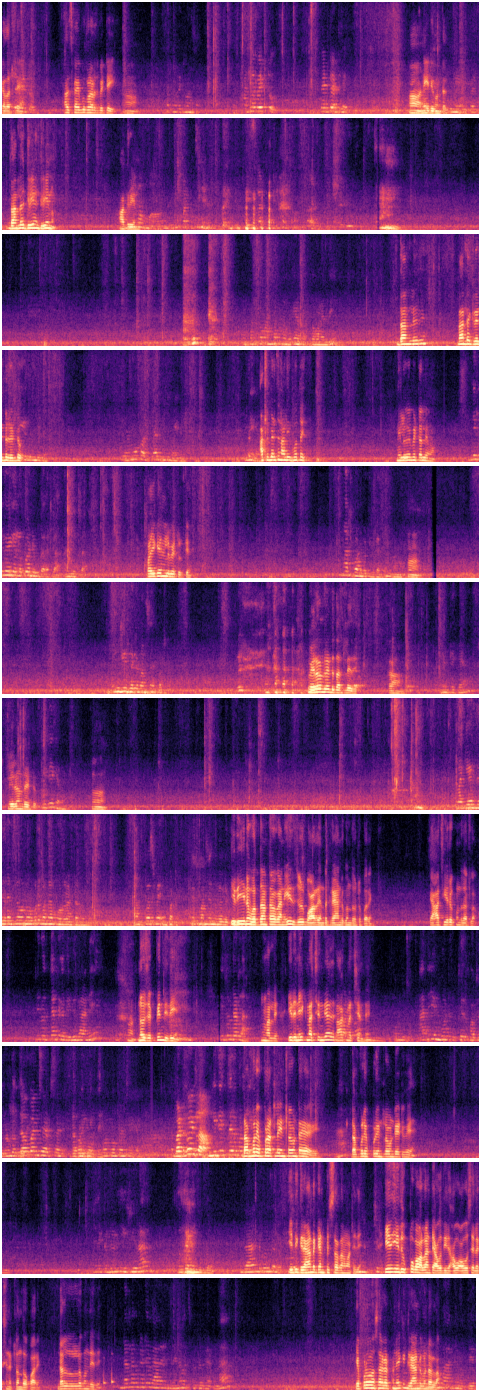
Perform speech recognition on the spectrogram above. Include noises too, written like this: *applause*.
కదా అట్లే. అది స్కై బ్లూ కలర్ పెట్టేయి. ఆ. అట్లా పెట్టు. పెట్టు అట్లే. ఆ, నీట్గా ఉంటుంది. దాంట్లో గ్రీన్ గ్రీన్. ఆ గ్రీన్. దాంట్లో దాంట్లో రెడ్ రెడ్ ఏమో పట్ల అట్లా పెడితే నలిగిపోతాయి నిలువే పెట్టాలేమో. పైకే నిలబెట్టు ఊరికే మార్చుకోండి పెట్టి కదా. ఆ. ఇంగి పెట్టే మనసు పట్టు మెరూన్ రెడ్ ఇంటికే మెరూన్ రెడ్ ఇదే కదా ఆ. నాకేం తెలియదు నువ్వు కూడా మన అంటారు. అందుకోసమే ఇది నువ్వు వద్దంటావు కానీ ఇది చూడు బార్డర్ ఎంత గ్రాండ్గా ఉందో ఒకటి పరి. ఆ చీరకు ఉండదు అట్లా. నువ్వు చెప్పింది ఇది. మళ్ళీ ఇది నీకు నచ్చింది అది నాకు నచ్చింది. డబ్బులు ఎప్పుడు అట్లా ఇంట్లో ఉంటాయి? డబ్బులు ఎప్పుడు ఇంట్లో ఉండేటివే నేను ఇక్కడ తిరిగి ఈ చీర వద్దని చెప్పాను. బ్రాండ్ ఉంది ఇది గ్రాండ్గా కనిపిస్తుంది అనమాట ఇది ఇది. ఇది ఉప్పు కావాలంటే అవది అవు అవు సెలెక్షన్ ఎట్లుందో పారి. డల్గా ఉంది ఇది ఎప్పుడో ఒకసారి కట్టుకునేకి గ్రాండ్గా ఉండాల బాగా నొప్పి,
